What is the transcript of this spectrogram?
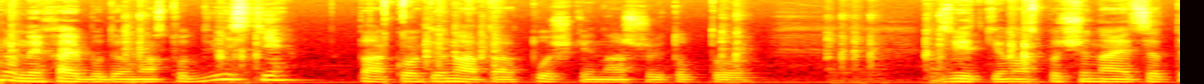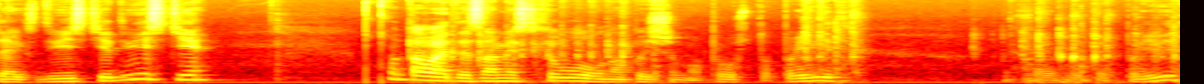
Ну, нехай буде у нас тут 200. Так, координата точки нашої, тобто звідки у нас починається текст 200-200. Ну, давайте замість hello напишемо просто привіт. Нехай буде привіт.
